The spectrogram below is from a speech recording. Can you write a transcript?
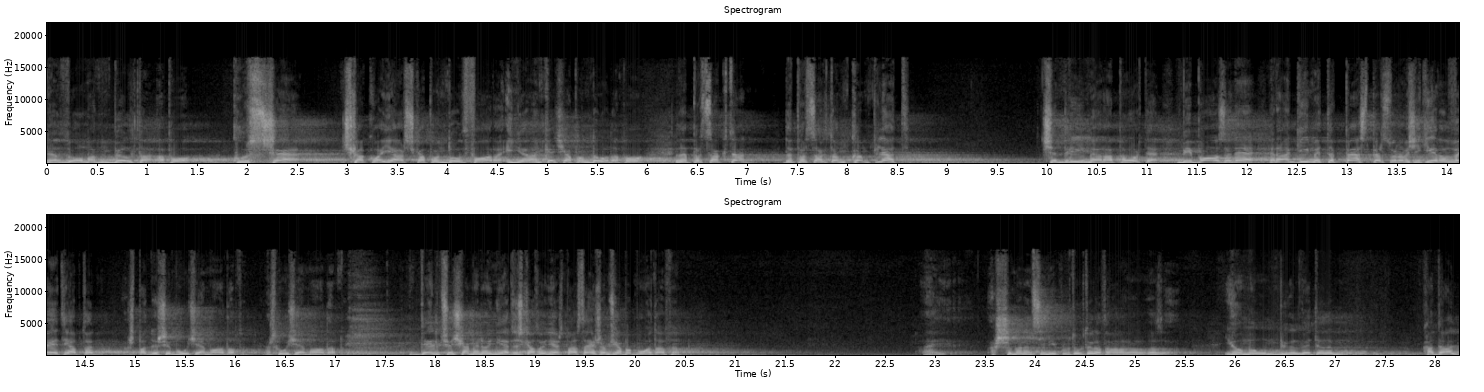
në dhoma të mbyllta, apo kur s'sheh çka ka jashtë, çka po ndodh fare, injoron krejt çka po ndodh apo dhe përcakton, dhe përcakton komplet qëndrime, raporte, mbi bazën e reagimit të pesë personave që i ki rreth veti, apëton, është pa dyshim huqje e madhe, apëton, është huqje e madhe, apëton, del kqyr çka menojnë njerëz, çka thojnë njerëz, pastaj shumë çka po bohet, po apëton. Ai, është shumë e rëndësishme me i kuptu këto rrethana, vëllezër, jo me u mbyllë vetë edhe, kadal.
